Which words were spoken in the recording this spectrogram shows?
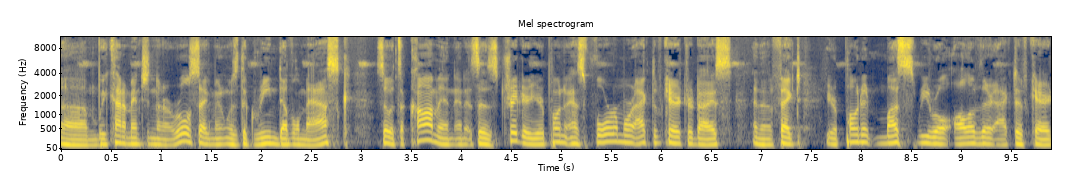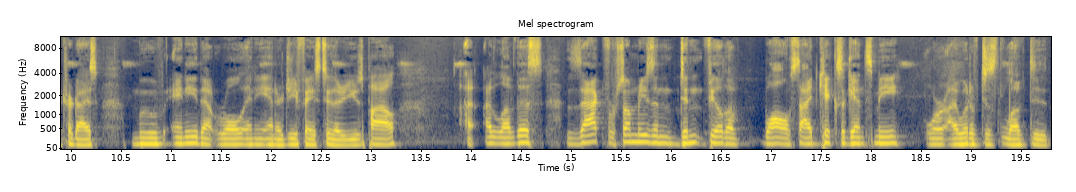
um, we kind of mentioned in our rule segment was the Green Devil Mask. So it's a common, and it says trigger. Your opponent has four or more active character dice, and in effect, your opponent must reroll all of their active character dice. Move any that roll any energy face to their use pile. I, I love this. Zach, for some reason, didn't feel the wall of sidekicks against me, or I would have just loved to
